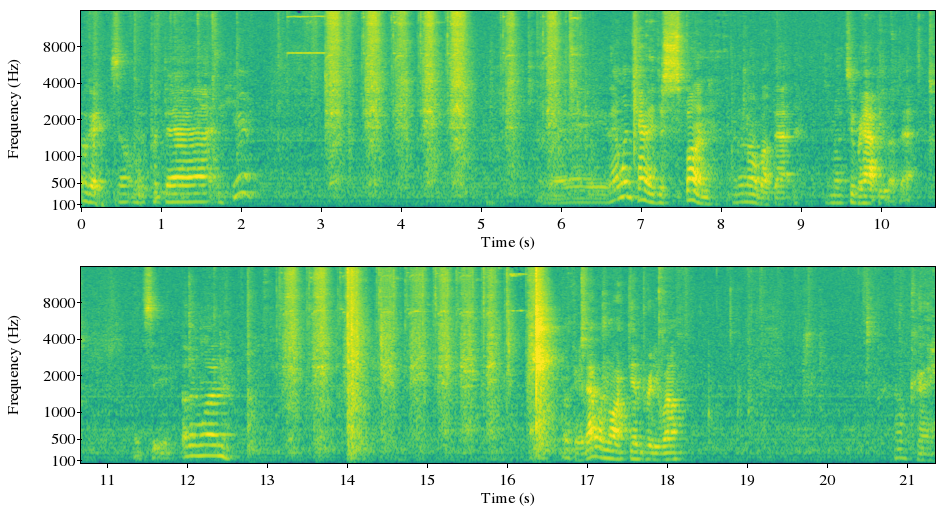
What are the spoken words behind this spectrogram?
Okay, so I'm going to put that here. Okay, that one kind of just spun. I don't know about that. I'm not super happy about that. Let's see, other one. Okay, that one locked in pretty well. Okay,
